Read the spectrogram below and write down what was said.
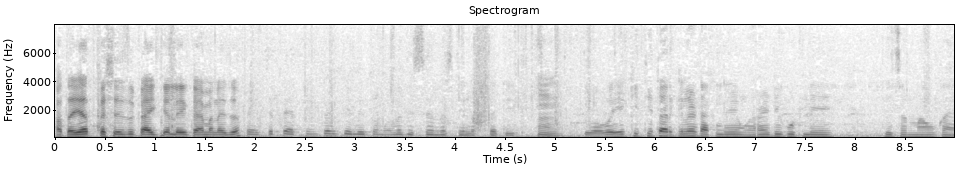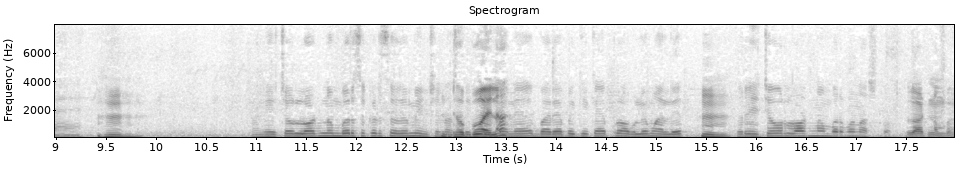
आता यात कशाचं काय केलंय काय म्हणायचं त्याचं पॅकिंग पण केले तुम्हाला दिसेलच ते लक्षात येईल हम्म. की बाबा हे किती तारखेला टाकले व्हरायटी कुठले त्याचं नाव काय आहे हम्म. आणि याच्यावर लॉट नंबर सकट सगळं मेन्शन ढब्बू आहे ना? बऱ्यापैकी काय प्रॉब्लेम आलेत हम्म. तर ह्याच्यावर लॉट नंबर पण असतो लॉट नंबर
